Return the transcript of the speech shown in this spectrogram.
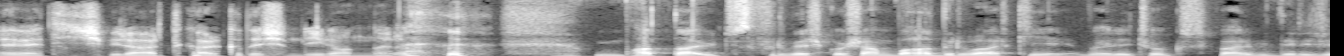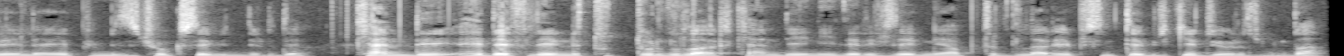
Evet hiçbiri artık arkadaşım değil onların. Hatta 3.05 koşan Bahadır var ki böyle çok süper bir dereceyle hepimizi çok sevindirdi. kendi hedeflerini tutturdular. Kendi en iyi derecelerini yaptırdılar. Hepsini tebrik ediyoruz buradan.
